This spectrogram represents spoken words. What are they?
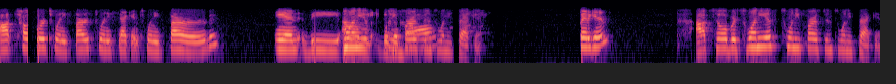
October 21st, 22nd, 23rd, and the 20th, um, 21st, and 22nd. Say it again. October 20th, 21st, and 22nd.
